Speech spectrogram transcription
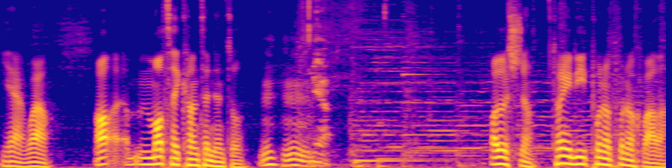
Yeah, wow. All, uh, multi-continental. Yeah. Odlično. Tony D. Puno Puno Hvala.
